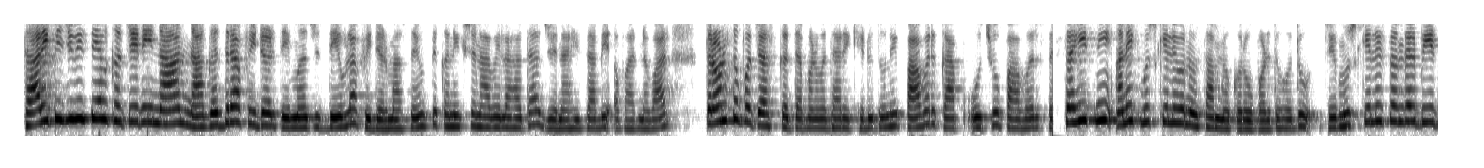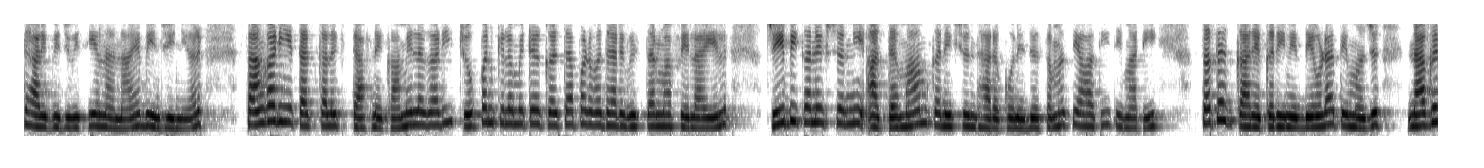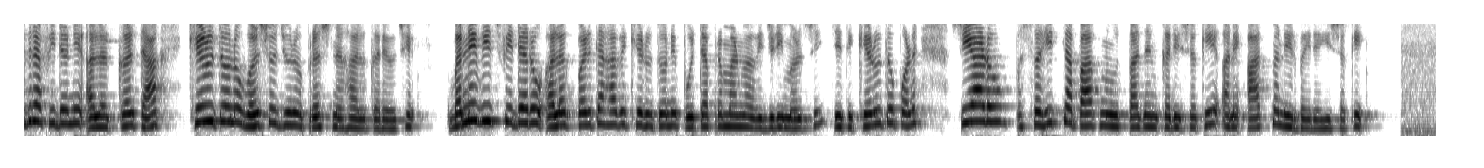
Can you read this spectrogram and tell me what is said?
ધારી PGVCL કચેરીના નાગદ્રા feeder તેમજ દેવલા ફીડરમાં સંયુક્ત કનેક્શન આવેલા હતા, જેના હિસાબે અવારનવાર ત્રણસો પચાસ કરતાં પણ વધારે ખેડૂતોને પાવર કાપ, ઓછો પાવર સહિતની અનેક મુશ્કેલીઓનો સામનો કરવો પડતો હતો. જે મુશ્કેલી સંદર્ભે ધારી પીજીવીસીએલના નાયબ એન્જિનિયર સાંગાણીએ તાત્કાલિક સ્ટાફને કામે લગાડી ચોપન કિલોમીટર કરતાં પણ વધારે વિસ્તારમાં ફેલાયેલ જેબી કનેક્શનની આ તમામ કનેક્શન ધારકોને જે સમસ્યા હતી તે માટે સતત કાર્ય કરીને દેવડા તેમજ નાગદ્રા ફીડરને અલગ કરતા ખેડૂતોનો વર્ષો જૂનો પ્રશ્ન હલ કર્યો છે. બંને વીજ ફીડરો અલગ પડતા હવે ખેડૂતોને પૂરતા પ્રમાણમાં વીજળી મળશે, જેથી ખેડૂતો પણ શિયાળો સહિતના પાકનું ઉત્પાદન કરી શકે અને આત્મનિર્ભર રહી શકે.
